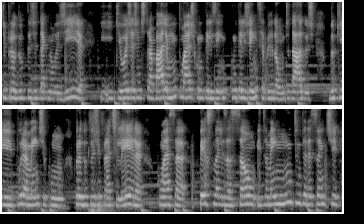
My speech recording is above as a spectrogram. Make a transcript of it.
de produtos de tecnologia e, e, que hoje a gente trabalha muito mais com inteligência, com inteligência perdão, de dados do que puramente com produtos de prateleira com essa personalização e também muito interessante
